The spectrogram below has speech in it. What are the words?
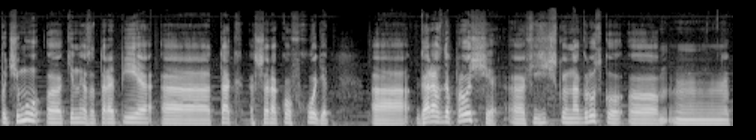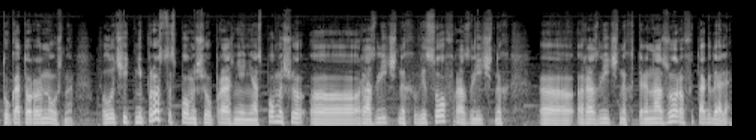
Почему кинезотерапия так широко входит? Гораздо проще физическую нагрузку, ту, которую нужно, получить не просто с помощью упражнений, а с помощью э, различных весов, различных, э, различных тренажеров и так далее.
